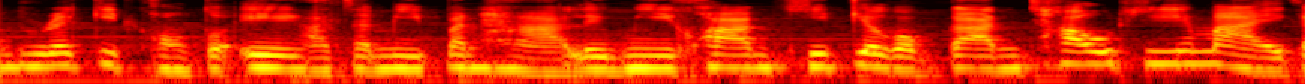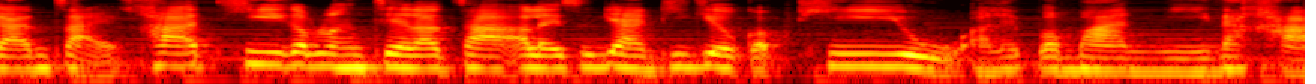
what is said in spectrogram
ำธุรกิจของตัวเองอาจจะมีปัญหาหรือมีความคิดเกี่ยวกับการเช่าที่ใหม่ การจ่ายค่าที่กำลังเจรจาอะไรสักอย่างที่เกี่ยวกับที่อยู่อะไรประมาณนี้นะคะ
